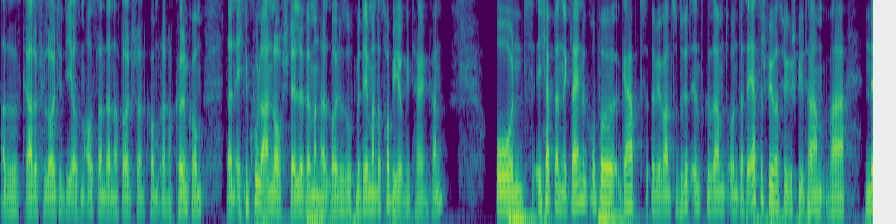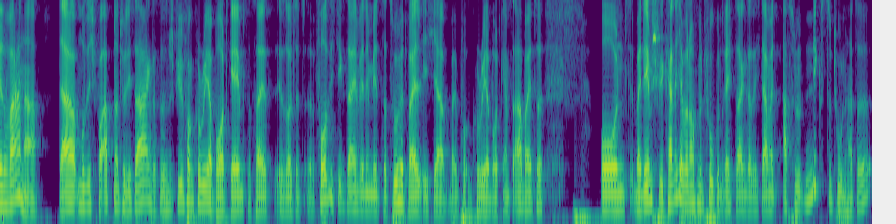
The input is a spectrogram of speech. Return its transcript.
Also es ist gerade für Leute, die aus dem Ausland dann nach Deutschland kommen oder nach Köln kommen, dann echt eine coole Anlaufstelle, wenn man halt Leute sucht, mit denen man das Hobby irgendwie teilen kann. Und ich habe dann eine kleine Gruppe gehabt. Wir waren zu dritt insgesamt. Und das erste Spiel, was wir gespielt haben, war Nirvana. Da muss ich vorab natürlich sagen, das ist ein Spiel von Korea Board Games. Das heißt, ihr solltet äh, vorsichtig sein, wenn ihr mir jetzt dazuhört, weil ich ja bei Korea Board Games arbeite. Und bei dem Spiel kann ich aber noch mit Fug und Recht sagen, dass ich damit absolut nichts zu tun hatte,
